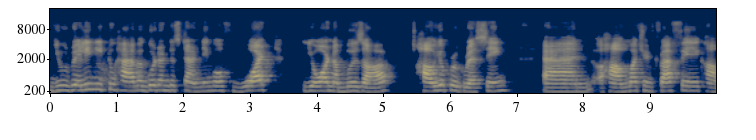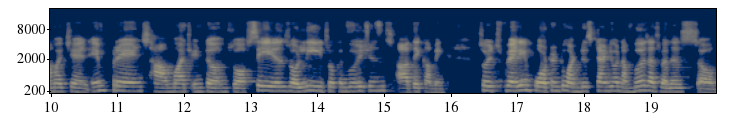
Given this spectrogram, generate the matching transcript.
You really need to have a good understanding of what your numbers are, how you're progressing, and how much in traffic, how much in imprints, how much in terms of sales or leads or conversions are they coming. So it's very important to understand your numbers as well as uh,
